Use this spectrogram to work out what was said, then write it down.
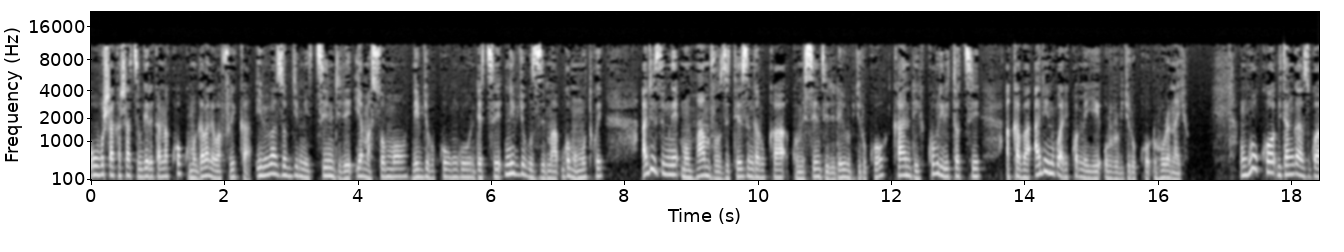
Ubu bushakashatsi bwerekana ko ku mugabane wa afurika ibibazo by'imitsindire y'amasomo n'iby'ubukungu ndetse n'iby'ubuzima bwo mu mutwe ari zimwe mu mpamvu ziteza ingaruka ku misinzirire y'urubyiruko kandi kubura ibitotsi akaba ari indwara ikomeye uru rubyiruko ruhura na yo. Nk'uko bitangazwa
